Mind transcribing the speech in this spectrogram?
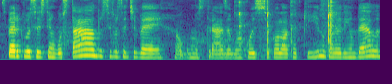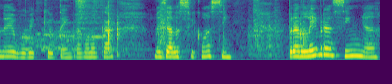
Espero que vocês tenham gostado. Se você tiver alguma estrada, alguma coisa, você coloca aqui no cabelinho dela, né? Eu vou ver o que eu tenho pra colocar. Mas elas ficam assim. Pra lembrancinha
